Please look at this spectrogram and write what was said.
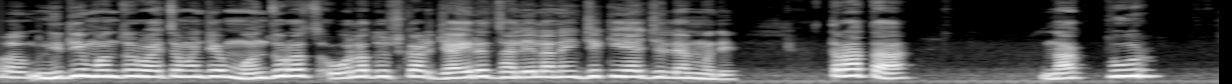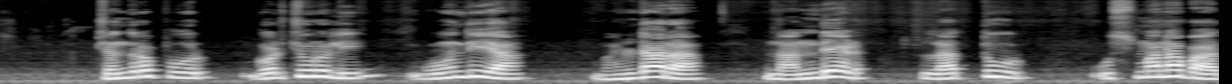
निधी मंजूर व्हायचं म्हणजे मंजूरच ओला दुष्काळ जाहीरच झालेला नाही जे की या जिल्ह्यांमध्ये. तर आता नागपूर चंद्रपूर गडचिरोली गोंदिया भंडारा नांदेड लातूर उस्मानाबाद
